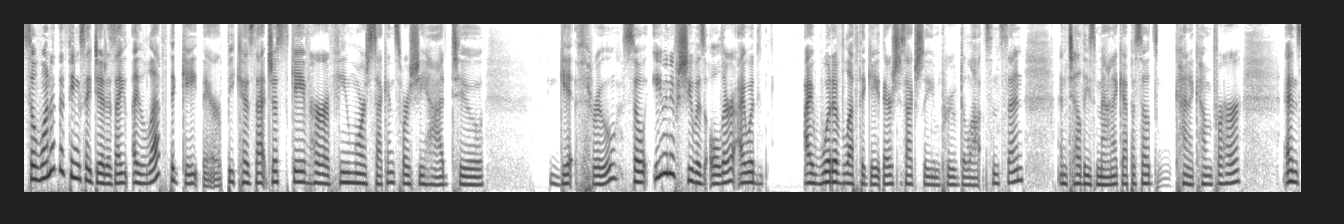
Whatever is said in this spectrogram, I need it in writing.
So one of the things I did is I, I left the gate there because that just gave her a few more seconds where she had to get through. So even if she was older, I would I would have left the gate there. She's actually improved a lot since then until these manic episodes kind of come for her. And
